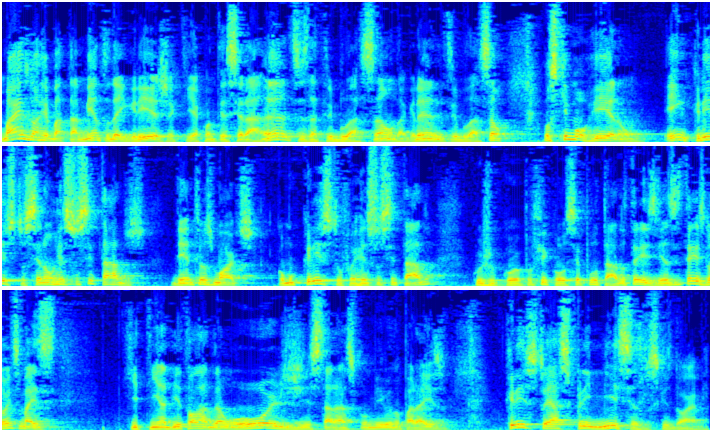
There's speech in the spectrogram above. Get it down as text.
Mas no arrebatamento da igreja, que acontecerá antes da tribulação, da grande tribulação, os que morreram em Cristo serão ressuscitados dentre os mortos, como Cristo foi ressuscitado, cujo corpo ficou sepultado três dias e três noites, mas que tinha dito ao ladrão: Hoje estarás comigo no paraíso. Cristo é as primícias dos que dormem.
